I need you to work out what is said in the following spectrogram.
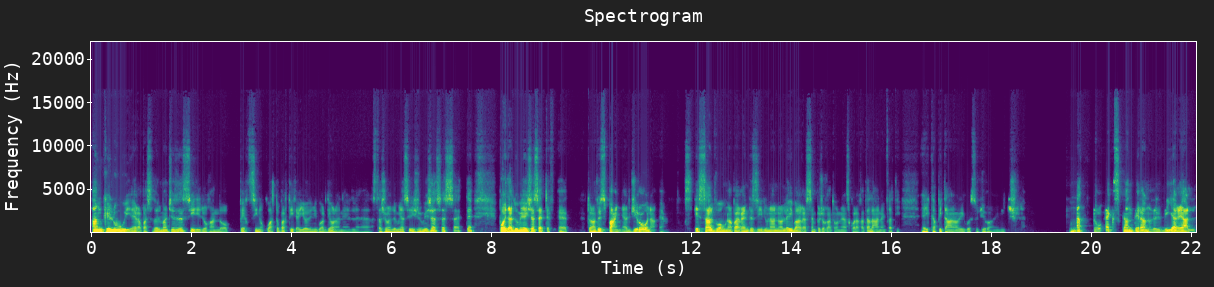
anche lui era passato del Manchester City giocando persino quattro partite agli ordini Guardiola nella stagione 2016-2017, poi dal 2017 è tornato in Spagna al Girona, eh, e salvo una parentesi di un anno all'Eibar ha sempre giocato nella squadra catalana, infatti è il capitano di questo girone Mitchell. Un altro ex canterano del Villarreal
